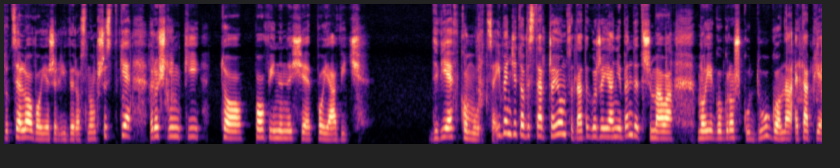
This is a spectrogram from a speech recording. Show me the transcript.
docelowo, jeżeli wyrosną wszystkie roślinki, to powinny się pojawić dwie w komórce i będzie to wystarczająco, dlatego że ja nie będę trzymała mojego groszku długo na etapie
